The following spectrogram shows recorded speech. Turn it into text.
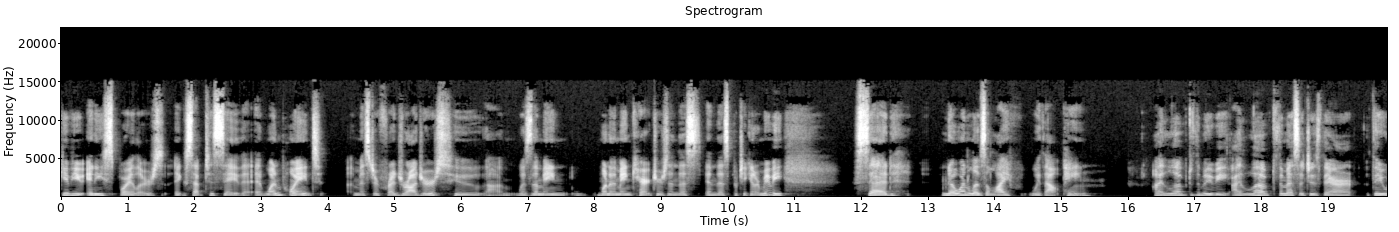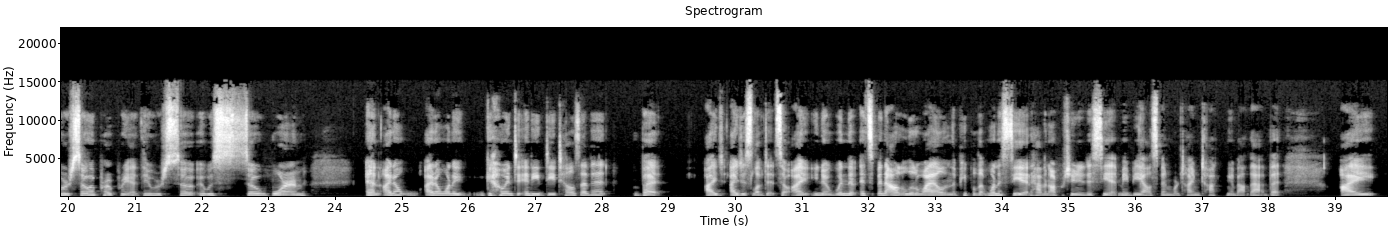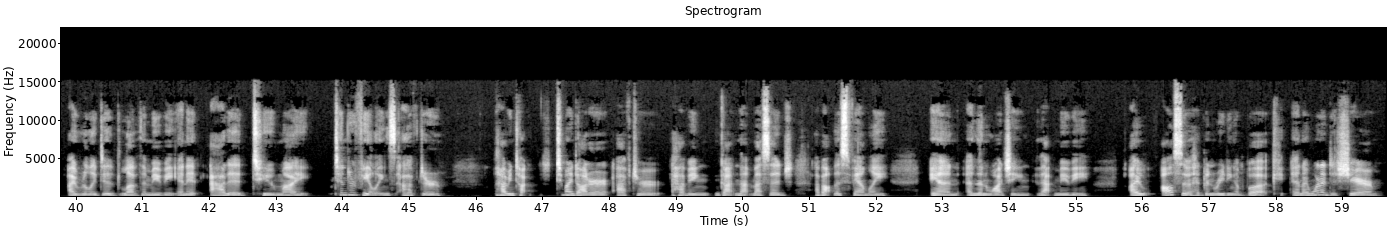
give you any spoilers except to say that at one point Mr. Fred Rogers, who um, was the main one of the main characters in this in this particular movie, said, "No one lives a life without pain." I loved the movie. I loved the messages there. They were so appropriate. They were so it was so warm. And I don't I don't want to go into any details of it, but I, I just loved it. So I, you know, when the, it's been out a little while and the people that want to see it have an opportunity to see it, maybe I'll spend more time talking about that. But I, I really did love the movie and it added to my tender feelings after having talked to my daughter, after having gotten that message about this family and, and then watching that movie. I also had been reading a book and I wanted to share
